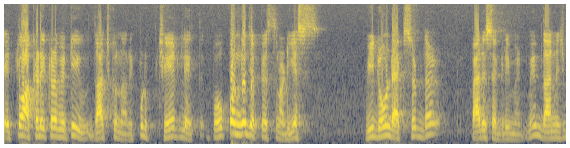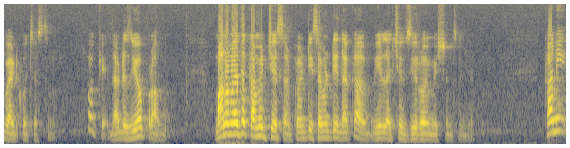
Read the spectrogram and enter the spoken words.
ఎట్లో అక్కడెక్కడ పెట్టి దాచుకున్నారు. ఇప్పుడు చేయట్లేదు. ఓపెన్గా చెప్పేస్తున్నాడు. Yes we don't accept the Paris agreement మేము దాని నుంచి బయటకు వచ్చేస్తున్నాం. Okay that is your problem మనమైతే కమిట్ చేసాం ట్వంటీ సెవెంటీ దాకా వీల్ అచీవ్ జీరో ఎమిషన్స్ అని చెప్పి. కానీ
